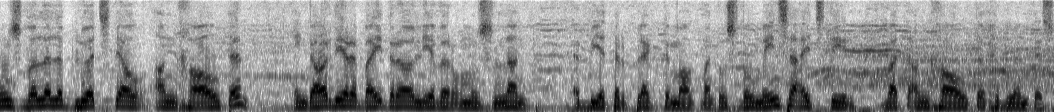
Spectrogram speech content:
Ons wil hulle blootstel aan gehalte en daardeur 'n bydrae lewer om ons land 'n beter plek te maak want ons wil mense uitstuur wat aan gehalte gewoond is.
